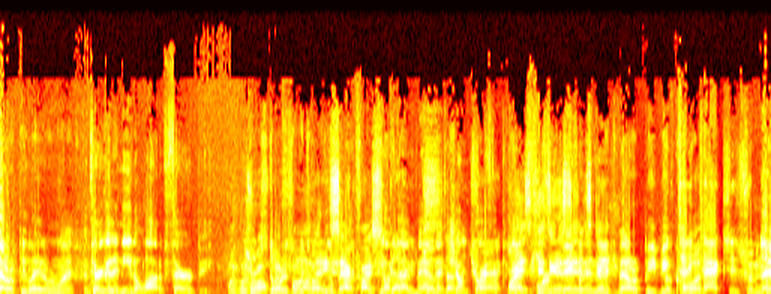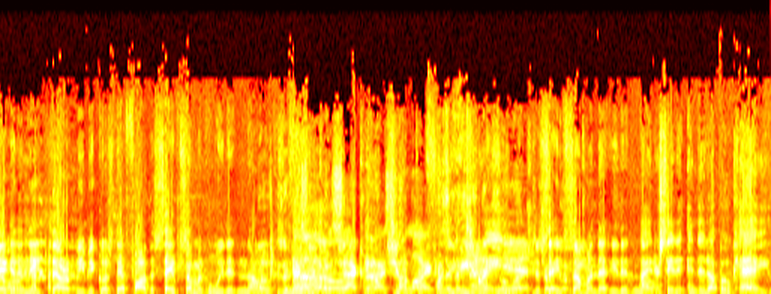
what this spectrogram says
Therapy later in life. They're going to need a lot of therapy. What was Whose wrong with my are we father that he about? sacrificed The Of guy that who man that jumped on the jumped off the track. Why is kids platform. gonna They're say going this to need therapy They'll take because taxes from now they're going to need therapy because their father saved someone who we didn't know. No, because if No, Don't sacrifice he his jumped life in front of he the hated it so train. Yeah. much, he to jumped save on the someone train. that he didn't know. I understand it ended up okay,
